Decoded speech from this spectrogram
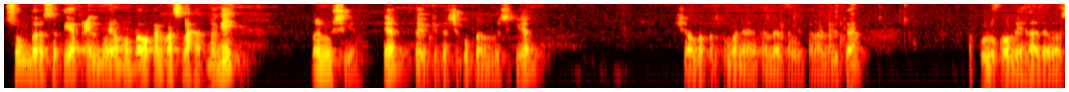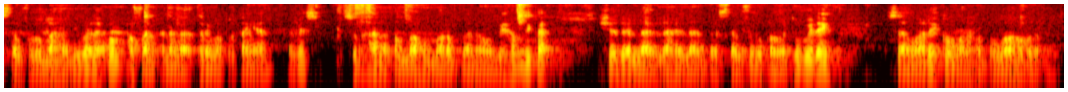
sumber setiap ilmu yang membawakan maslahat bagi manusia. Ya, tapi kita cukupkan dulu sekian. Insyaallah pertemuan yang akan datang kita lanjutkan. Aku qauli hadza wa astaghfirullah li wa lakum. Afwan, ana enggak terima pertanyaan. Anis. Subhanakallahumma rabbana wa bihamdika asyhadu an la ilaha illa anta astaghfiruka wa atubu. Assalamualaikum warahmatullahi wabarakatuh.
